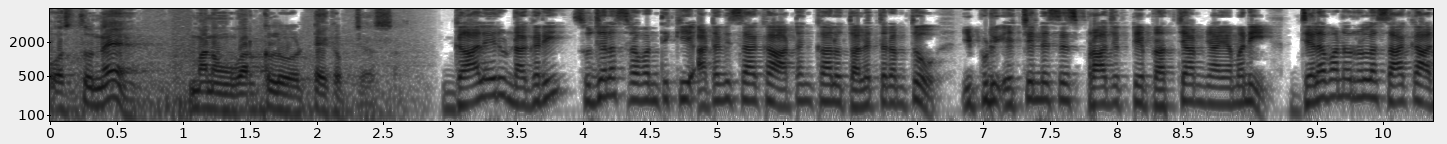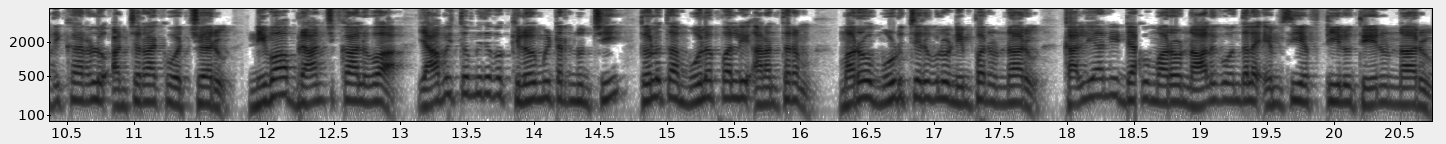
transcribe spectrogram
వస్తూనే మనం వర్క్లు టేకప్ చేస్తాం. గాలేరు నగరి సుజల స్రవంతికి అటవీశాఖ ఆటంకాలు తలెత్తడంతో ఇప్పుడు హెచ్ఎన్ఎస్ఎస్ ప్రాజెక్టే ప్రత్యామ్నాయమని జలవనరుల శాఖ అధికారులు అంచనాకు వచ్చారు. నివా బ్రాంచ్ కాలువ యాభై తొమ్మిదవ కిలోమీటర్ నుంచి తొలుత మూలపల్లి అనంతరం మరో మూడు చెరువులు నింపనున్నారు. కళ్యాణి డ్యాకు మరో నాలుగు వందల ఎంసీఎఫ్టీలు తేనున్నారు.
